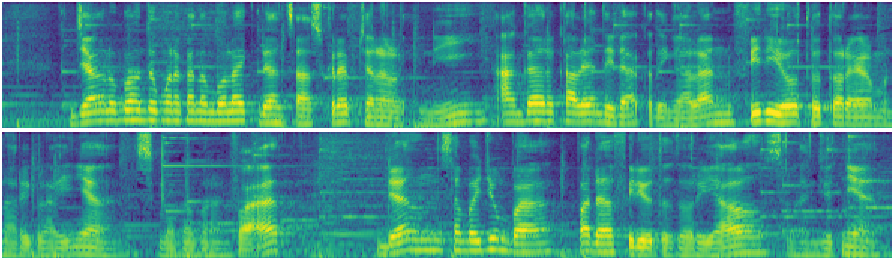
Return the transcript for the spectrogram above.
Jangan lupa untuk menekan tombol like dan subscribe channel ini agar kalian tidak ketinggalan video tutorial menarik lainnya. Semoga bermanfaat dan sampai jumpa pada video tutorial selanjutnya.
